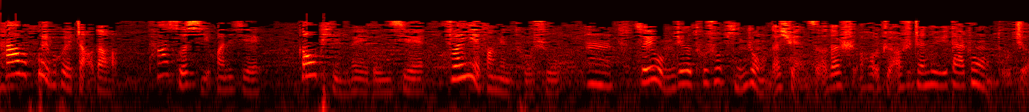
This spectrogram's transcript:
他会不会找到他所喜欢的一些高品位的一些专业方面的图书？嗯，所以我们这个图书品种的选择的时候，主要是针对于大众读者。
